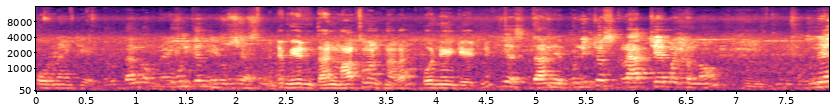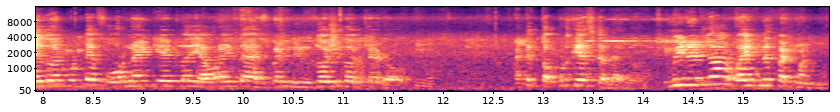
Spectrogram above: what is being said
Four ninety eight దాన్ని ఒక టూల్ కింద యూజ్ అంటే చేస్తున్నారు. మీరు దాన్ని మార్చమంటున్నారా? ఫోర్ నైంటీ ఎయిట్ని ఎస్ దాన్ని ఎప్పటి నుంచో స్క్రాప్ చేయమంటున్నాం. లేదు అనుకుంటే ఫోర్ నైంటీ ఎయిట్లో ఎవరైతే హస్బెండ్ నిర్దోషిగా వచ్చాడో అంటే తప్పుడు కేసు కదా అది. ఇమీడియట్గా వైఫ్ మీద పెట్టమంటున్నాం.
